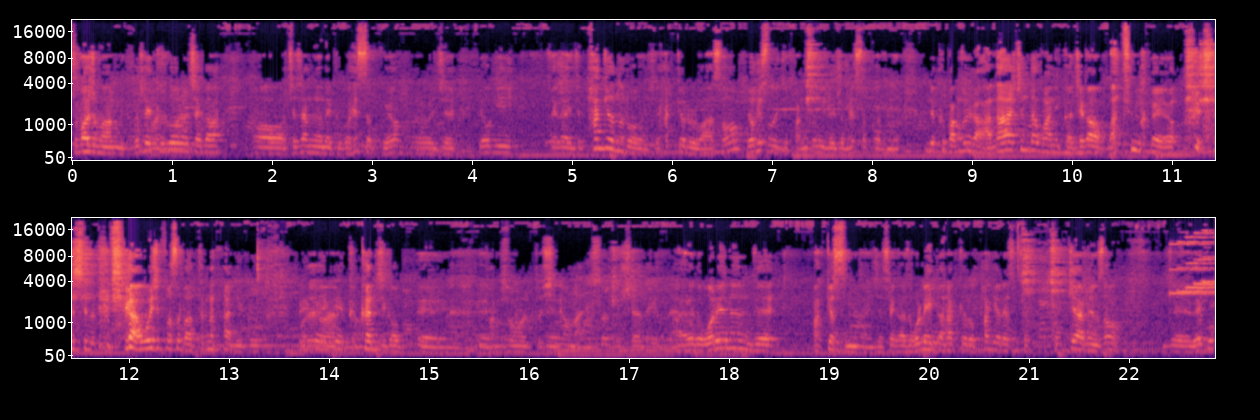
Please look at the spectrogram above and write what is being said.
조마조마합니다. 근데. 그거를 제가 어, 재작년에 그거 했었고요. 그리고 이제 여기 제가 이제 파견으로 이제 학교를 와서 여기서 이제 방송 일을 좀 했었거든요. 근데 그 방송 일을 안 하신다고 하니까 제가 맡은 거예요. 사실은 제가 하고 싶어서 맡은 건 아니고. 그러니까 이게 극한 직업. 예. 네, 예. 방송을 또 신경 많이 써주셔야 되겠네요. 아, 그래도 올해는 이제 바뀌었습니다. 이제 제가 원래 있던 학교로 파견해서 복귀하면서 이제 외국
